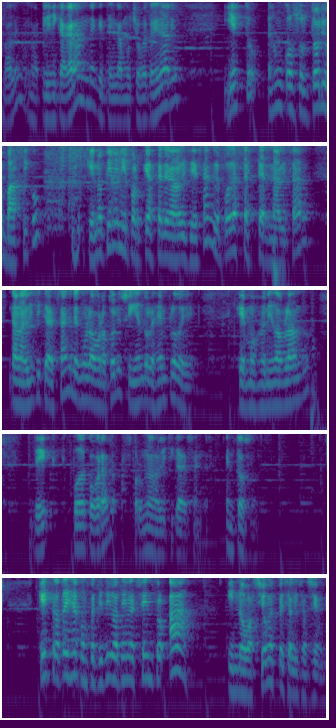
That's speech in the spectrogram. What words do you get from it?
¿vale? Una clínica grande que tenga muchos veterinarios. Y esto es un consultorio básico que no tiene ni por qué hacer el análisis de sangre, puede hasta externalizar la analítica de sangre en un laboratorio siguiendo el ejemplo de, que hemos venido hablando de que puede cobrar por una analítica de sangre. Entonces, ¿Qué estrategia competitiva tiene el centro A? Innovación, especialización.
